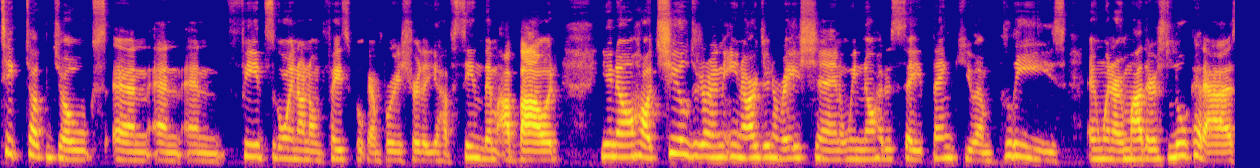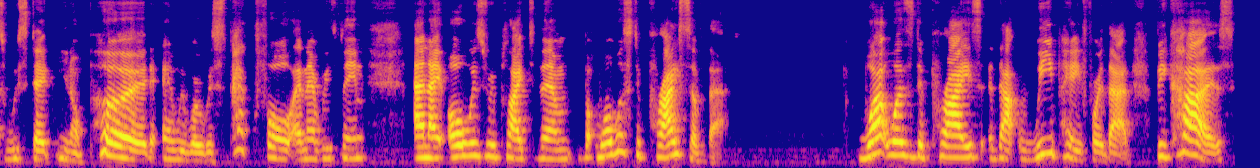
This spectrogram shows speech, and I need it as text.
TikTok jokes and and and feeds going on on Facebook. I'm pretty sure that you have seen them about, you know, how children in our generation we know how to say thank you and please, and when our mothers look at us, we stay, you know, put and we were respectful and everything. And I always reply to them, but what was the price of that? what was the price that we pay for that because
